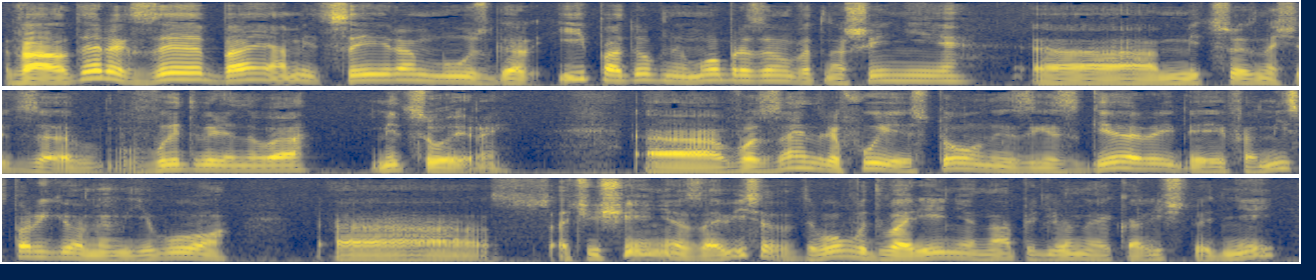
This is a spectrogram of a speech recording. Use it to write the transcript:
Валдерах зе баямицейра музгар. И подобным образом в отношении э, мицо, значит, за, выдворенного мицойры. А, Возайн рефуя стоун из Гесгеры бейфамис парьемим. Его э, очищение зависит от его выдворения на определенное количество дней –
